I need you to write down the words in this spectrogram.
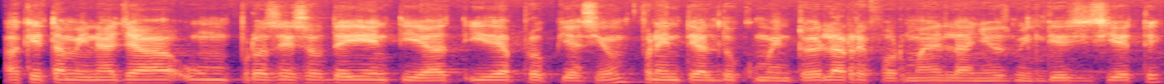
a que también haya un proceso de identidad y de apropiación frente al documento de la reforma del año 2017.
